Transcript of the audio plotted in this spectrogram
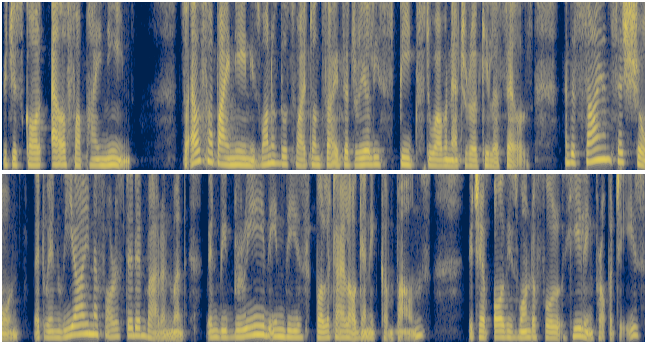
which is called alpha pinene. So, alpha pinene is one of those phytoncides that really speaks to our natural killer cells. And the science has shown that when we are in a forested environment, when we breathe in these volatile organic compounds, which have all these wonderful healing properties,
